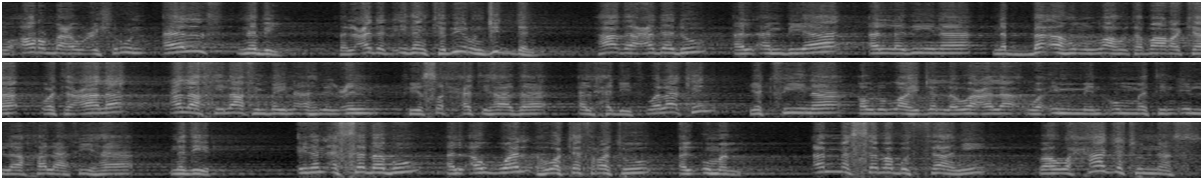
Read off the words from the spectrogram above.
وأربع وعشرون ألف نبي. فالعدد إذن كبير جدا. هذا عدد الأنبياء الذين نبأهم الله تبارك وتعالى على خلاف بين أهل العلم في صحة هذا الحديث. ولكن يكفينا قول الله جل وعلا وإن من أمة إلا خلا فيها نذير. إذا السبب الأول هو كثرة الأمم. أما السبب الثاني فهو حاجة الناس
